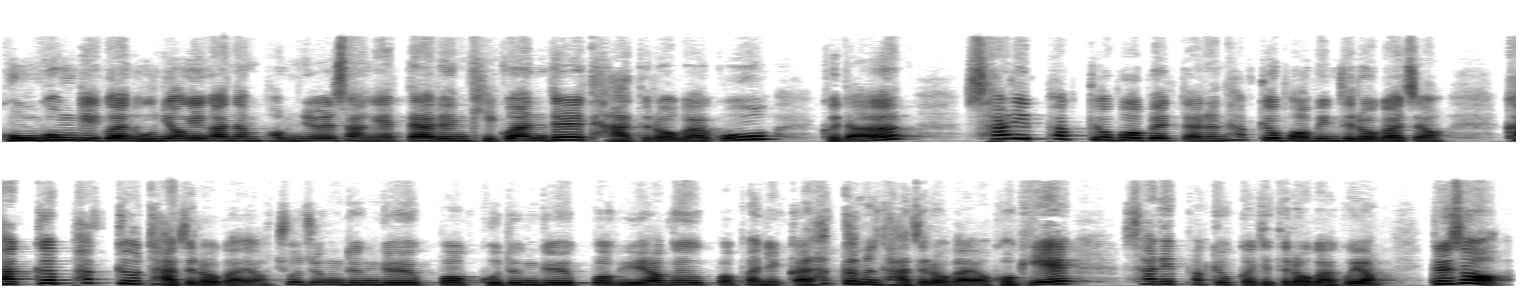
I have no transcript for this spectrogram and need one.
공공기관 운영에 관한 법률상에 따른 기관들 다 들어가고 그 다음 사립학교법에 따른 학교 법인 들어가죠. 각급 학교 다 들어가요. 초중등교육법, 고등교육법, 유아교육법 하니까 학교는 다 들어가요. 거기에 사립학교까지 들어가고요. 그래서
